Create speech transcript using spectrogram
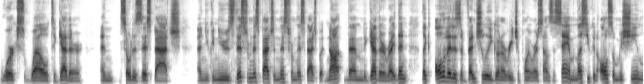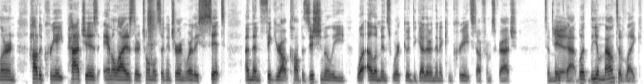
works well together, and so does this batch. And you can use this from this batch and this from this batch, but not them together, right? Then, like, all of it is eventually going to reach a point where it sounds the same, unless you can also machine learn how to create patches, analyze their tonal signature and where they sit, and then figure out compositionally what elements work good together. And then it can create stuff from scratch to make Yeah. that. But the amount of like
